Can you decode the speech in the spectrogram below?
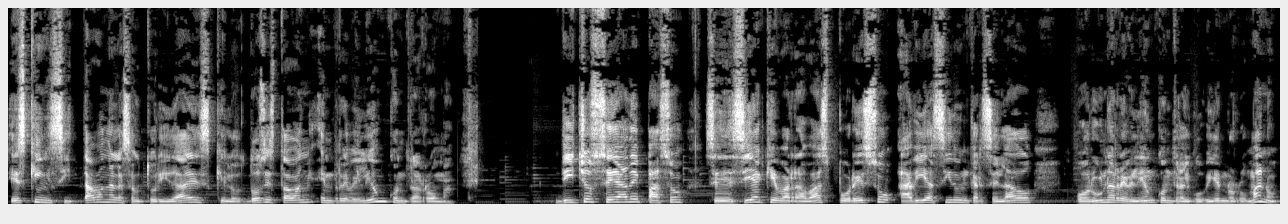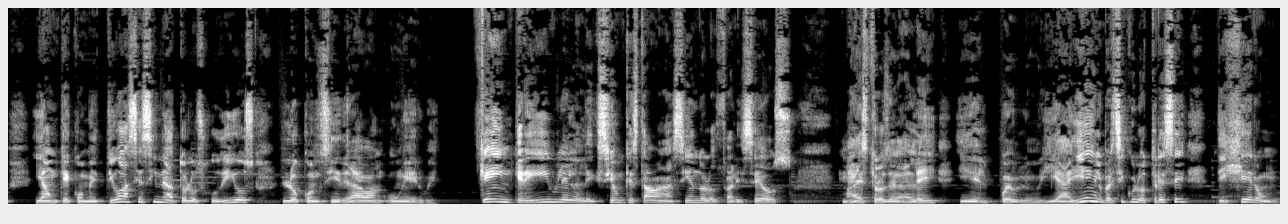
es que incitaban a las autoridades que los dos estaban en rebelión contra Roma. Dicho sea de paso, se decía que Barrabás por eso había sido encarcelado por una rebelión contra el gobierno romano, y aunque cometió asesinato, los judíos lo consideraban un héroe. Qué increíble la lección que estaban haciendo los fariseos maestros de la ley y el pueblo. Y ahí en el versículo 13 dijeron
